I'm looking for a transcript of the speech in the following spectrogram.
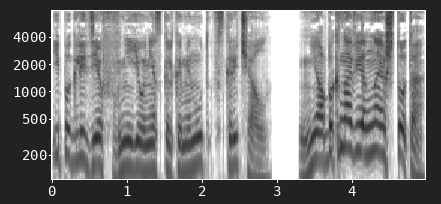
и, поглядев в нее несколько минут, вскричал. «Необыкновенное что-то!»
